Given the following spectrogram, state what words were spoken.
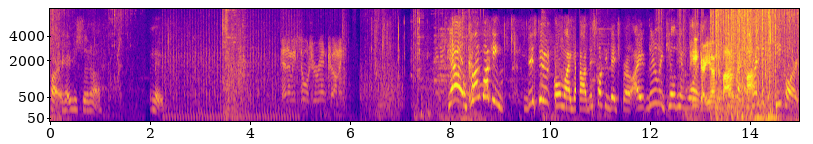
sorry. I just in a mood. Enemy soldier incoming. Yo, come fucking. This dude, oh my god, this fucking bitch, bro. I literally killed him once. Pink, are you on the bottom or I'm trying to get the key card.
